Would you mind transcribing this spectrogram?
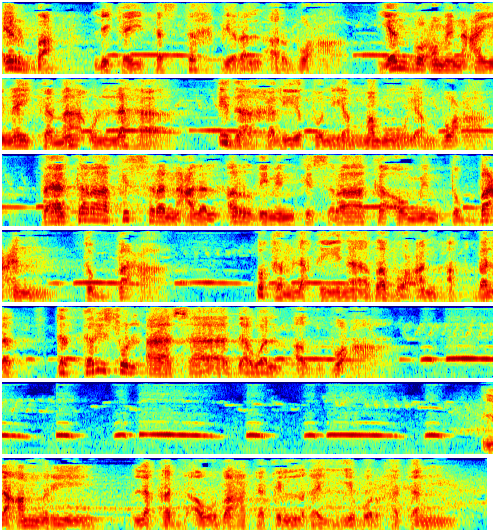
أربع لكي تستخبر الأربعا ينبع من عينيك ماء لها إذا خليط يمم ينبعا. فهل ترى كسرا على الأرض من كسراك أو من تبع تبعا وكم لقينا ضبعا أقبلت تفترس الآساد والأضبعا لعمري لقد أوضعت في الغي برهة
